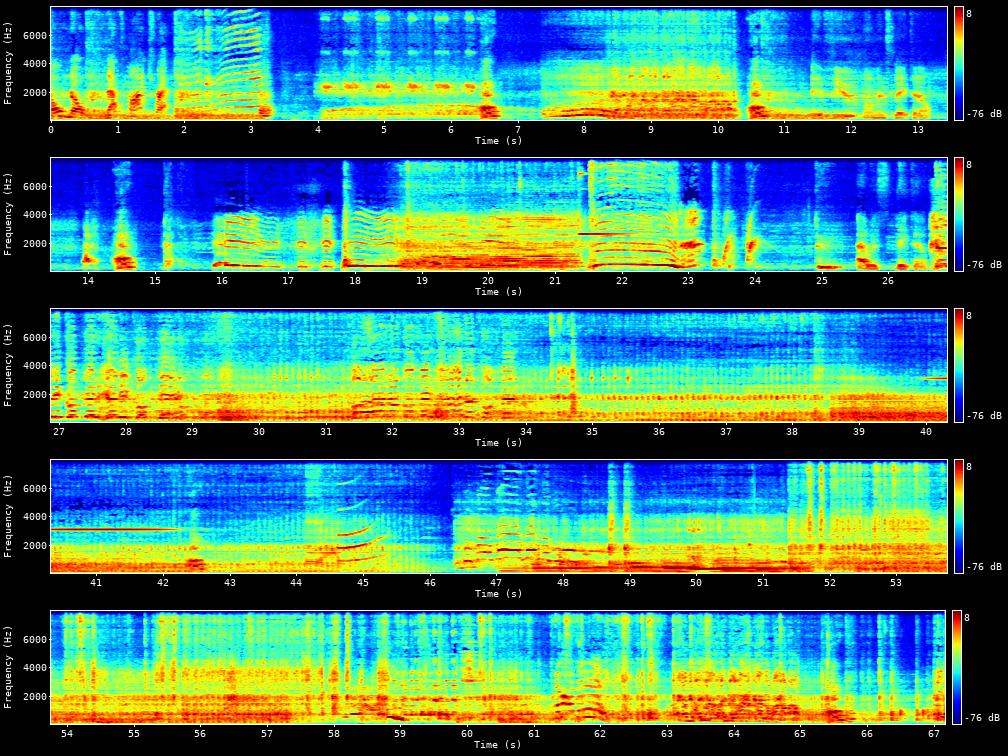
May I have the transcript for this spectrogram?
Oh no, that's mine trash. Huh? Huh? A few moments later. Later. Helicopter, helikopter.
